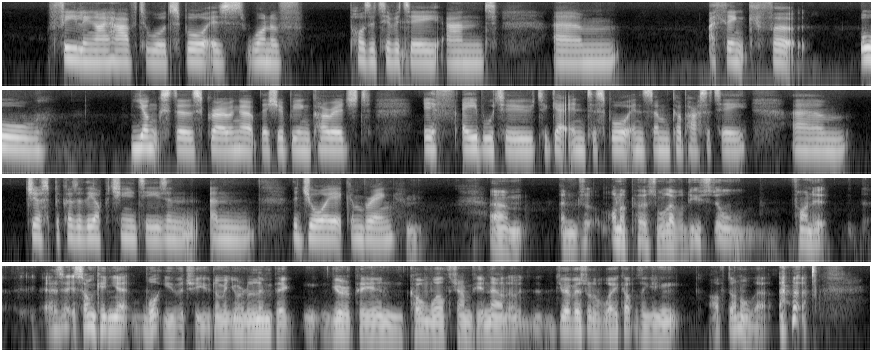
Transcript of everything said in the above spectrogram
feeling I have towards sport is one of positivity, and um, I think for all youngsters growing up, they should be encouraged, if able to, to get into sport in some capacity, um, just because of the opportunities and and the joy it can bring. Um, and on a personal level, do you still find it has it sunk in yet what you've achieved? I mean, you're an Olympic, European, Commonwealth champion now. Do you ever sort of wake up thinking, I've done all that?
